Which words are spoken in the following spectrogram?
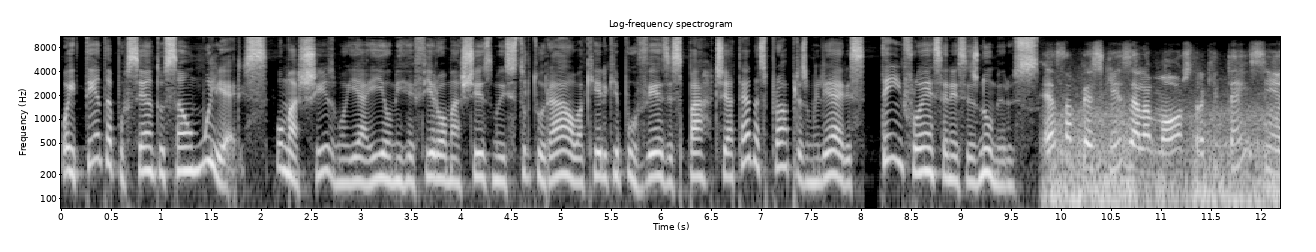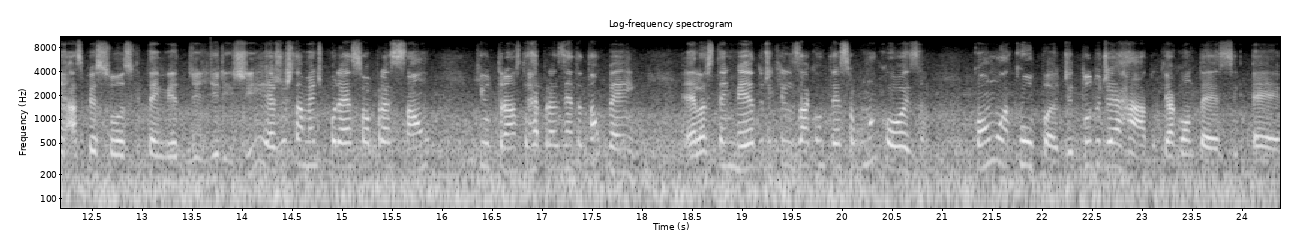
80% são mulheres. O machismo, e aí eu me refiro ao machismo estrutural, aquele que por vezes parte até das próprias mulheres, tem influência nesses números? Essa pesquisa ela mostra que tem sim as pessoas que têm medo de dirigir, é justamente por essa opressão que o trânsito representa tão bem elas têm medo de que lhes aconteça alguma coisa. Como a culpa de tudo de errado que acontece é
